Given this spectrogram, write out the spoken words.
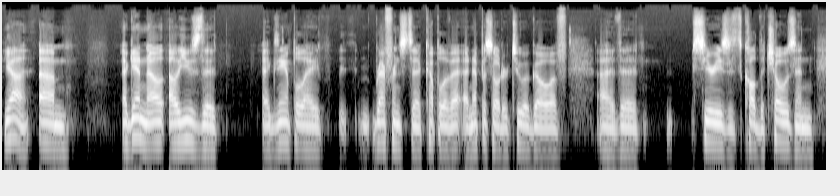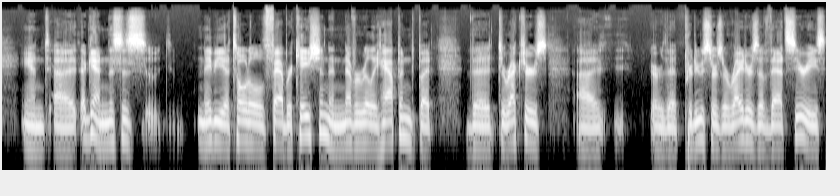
Yeah. Um, again, I'll, I'll use the example I referenced a couple of an episode or two ago of uh, the series. It's called The Chosen, and uh, again, this is maybe a total fabrication and never really happened. But the directors uh, or the producers or writers of that series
